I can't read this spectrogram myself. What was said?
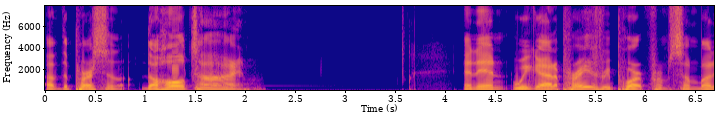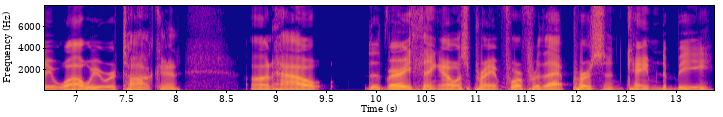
of the person the whole time. And then we got a praise report from somebody while we were talking on how the very thing I was praying for for that person came to be.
